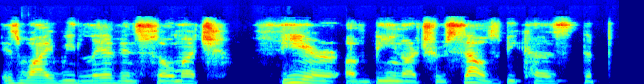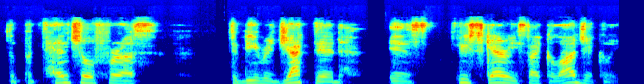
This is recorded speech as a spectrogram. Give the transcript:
is why we live in so much fear of being our true selves because the the potential for us to be rejected is too scary psychologically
